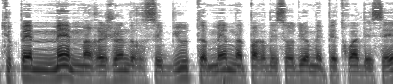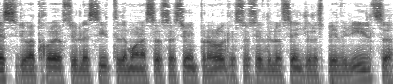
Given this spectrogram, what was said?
tu peux même rejoindre ce but, même par des sodium MP3 DCS. Tu vas trouver sur le site de mon association Hypnologue Associée de Los Angeles Beverly Hills.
